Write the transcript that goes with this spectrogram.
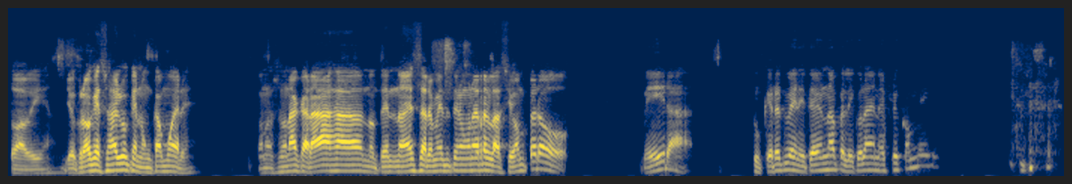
todavía. Yo creo que eso es algo que nunca muere. Conoces una caraja, no, te- no necesariamente tienes una relación, pero mira, ¿tú quieres venirte a ver una película de Netflix conmigo?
